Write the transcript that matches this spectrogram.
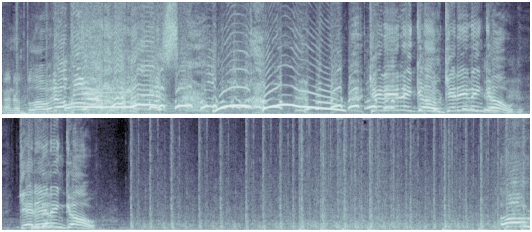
Gonna blow it up. Oh! Yes! Woo! Get in and go, get in and go. Get in and go. Oh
